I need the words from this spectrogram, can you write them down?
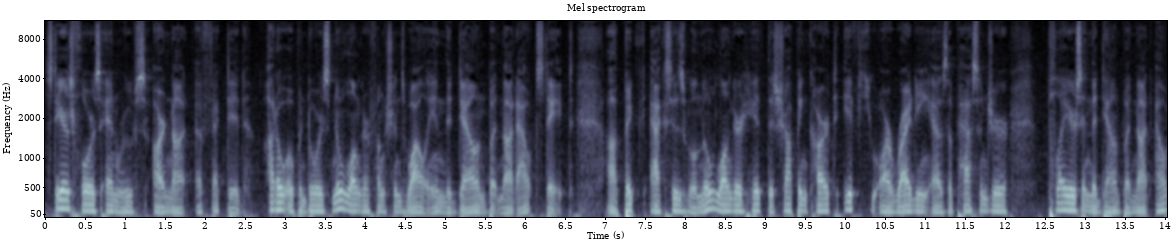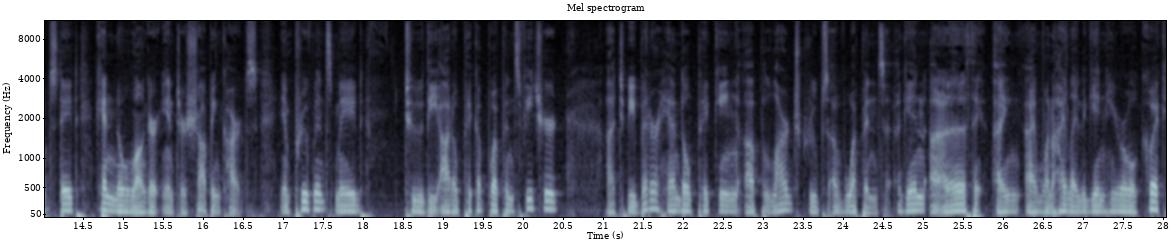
Stairs, floors, and roofs are not affected. Auto open doors no longer functions while in the down but not out state. Uh, pickaxes will no longer hit the shopping cart if you are riding as a passenger. Players in the down but not out state can no longer enter shopping carts. Improvements made to the auto pickup weapons featured uh, to be better handle picking up large groups of weapons. Again, uh, another thing I, I want to highlight again here, real quick,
